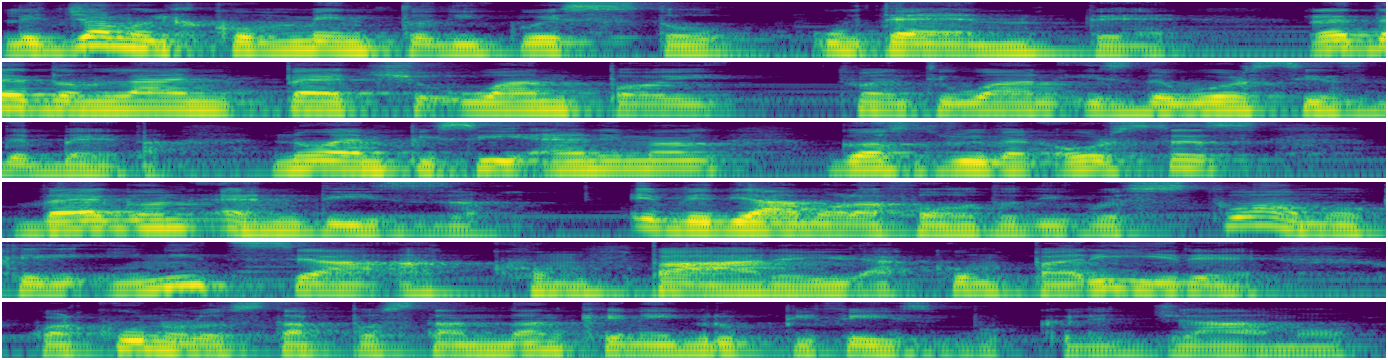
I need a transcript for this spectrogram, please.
Leggiamo il commento di questo utente. Red Dead Online patch 1.21 is the worst since the beta. No NPC animal, ghost driven horses, vegan and this. E vediamo la foto di quest'uomo che inizia a, compare, a comparire. Qualcuno lo sta postando anche nei gruppi Facebook, leggiamo.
